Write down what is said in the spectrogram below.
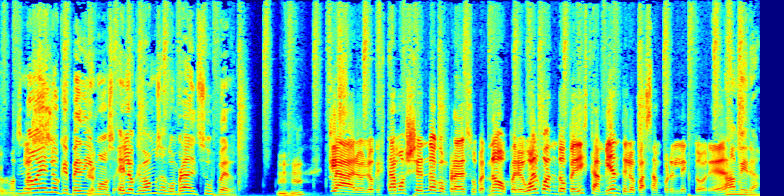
no, no es lo que pedimos, es lo que vamos a comprar al súper. Claro, lo que estamos yendo a comprar al súper. No, pero igual cuando pedís también te lo pasan por el lector, ¿eh? Ah, mira.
